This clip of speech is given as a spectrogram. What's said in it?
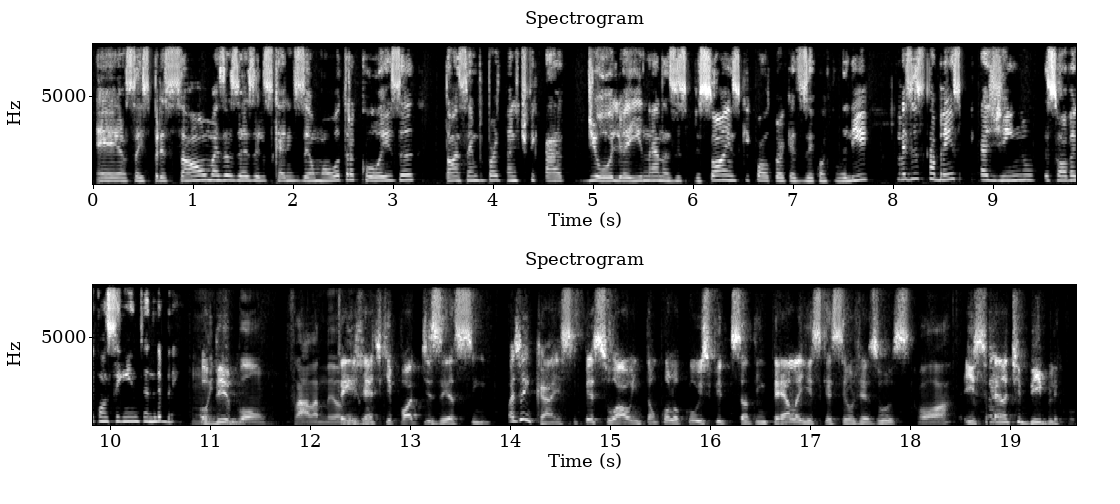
é, essa expressão, mas às vezes eles querem dizer uma outra coisa. Então é sempre importante ficar de olho aí, né, nas expressões, o que, que o autor quer dizer com aquilo ali. Mas isso fica bem explicadinho, o pessoal vai conseguir entender bem. Muito Bibo, bom. Fala, meu. Tem amigo. gente que pode dizer assim, mas vem cá, esse pessoal então colocou o Espírito Santo em tela e esqueceu Jesus? Ó, Isso é antibíblico.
